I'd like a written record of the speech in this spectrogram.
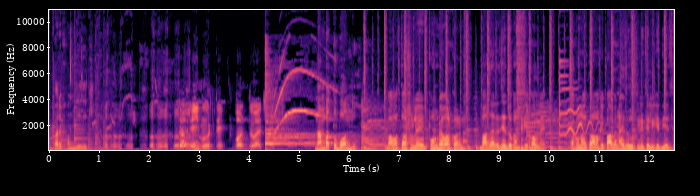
আব্বারে ফোন দিয়ে দেখি। এই মুহূর্তে বন্ধ আছে। নাম্বার তো বন্ধ। বাবা তো আসলে ফোন ব্যবহার করে না। বাজারে যে দোকান থেকে কল দেয়। এখন হয়তো আমাকে পাবে না এই জন্য চিঠিতে লিখে দিয়েছে।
